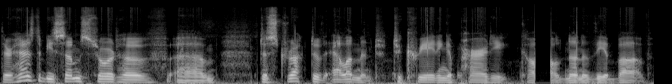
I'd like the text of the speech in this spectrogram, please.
There has to be some sort of um, destructive element to creating a party called None of the Above,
